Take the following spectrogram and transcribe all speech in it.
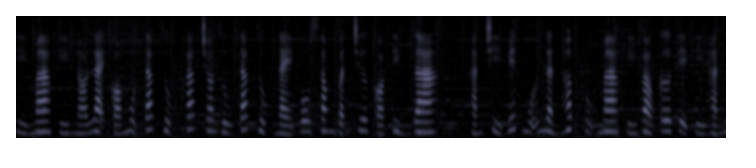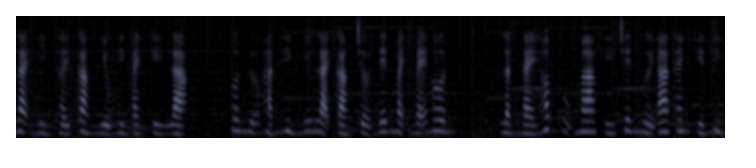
thì ma khí nó lại có một tác dụng khác cho dù tác dụng này vô song vẫn chưa có tìm ra. Hắn chỉ biết mỗi lần hấp thụ ma khí vào cơ thể thì hắn lại nhìn thấy càng nhiều hình ảnh kỳ lạ. Hơn nữa hắn hình như lại càng trở nên mạnh mẽ hơn. Lần này hấp thụ ma khí trên người A Thanh khiến hình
